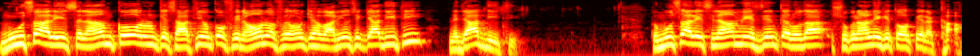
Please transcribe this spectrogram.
موسا علیہ السلام کو اور ان کے ساتھیوں کو فرعون اور فرعون کے حواریوں سے کیا دی تھی؟ نجات دی تھی۔ تو موسا علیہ السلام نے اس دن کا روزہ شکرانے کے طور پہ رکھا۔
